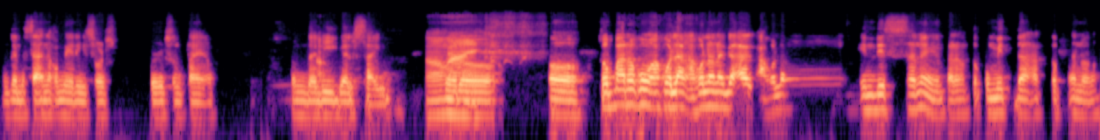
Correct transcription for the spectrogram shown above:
maganda sana kung may resource person tayo from the Ah. legal side. Nga pero, eh. Oh, so parang kung ako lang, ako lang nag ako lang in this, ano eh, parang to commit the act of, ano,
